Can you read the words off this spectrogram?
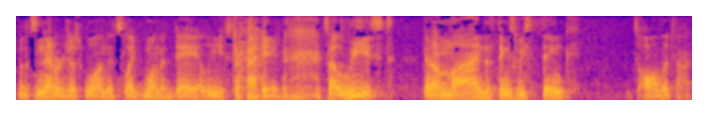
but it's never just one, it's like one a day at least, right? it's at least in our mind, the things we think, it's all the time.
